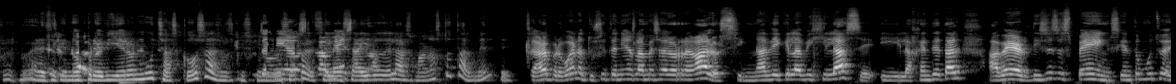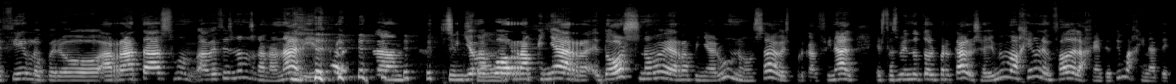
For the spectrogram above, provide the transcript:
Pues me parece que no previeron muchas cosas, es que, es que no lo sé, tenías parece- la se les ha ido de las manos totalmente. Claro, pero bueno, tú sí tenías la mesa de los regalos sin nadie que la vigilase y la gente tal. A ver, this is Spain, siento mucho decirlo, pero a ratas mm, a veces no nos gana nadie. si ¿Quién yo me puedo rapiñar dos, no me voy a rapiñar uno, ¿sabes? Porque al final estás viendo todo el percal. O sea, yo me imagino el enfado de la gente. Tú imagínate.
